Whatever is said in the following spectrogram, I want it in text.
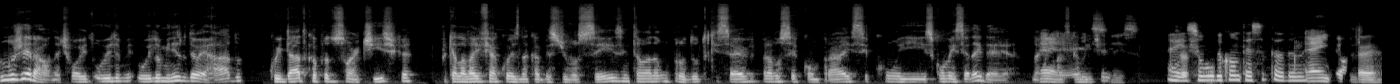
no geral, né? Tipo, o, ilumi- o iluminismo deu errado, cuidado com a produção artística, porque ela vai enfiar coisa na cabeça de vocês, então ela é um produto que serve para você comprar e se, e se convencer da ideia. Né? É, é Basicamente isso, é isso. É, isso muda o contexto todo, né? É, então, É.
